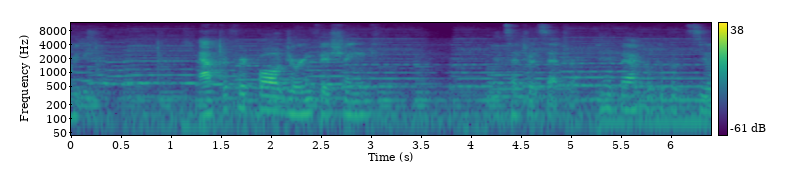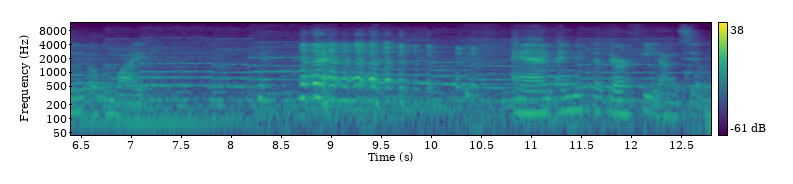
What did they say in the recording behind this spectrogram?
Activity after football, during fishing, etc. etc. Head back, look up at the ceiling, open wide, and admit that there are feet on the ceiling.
